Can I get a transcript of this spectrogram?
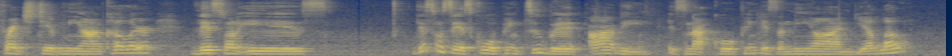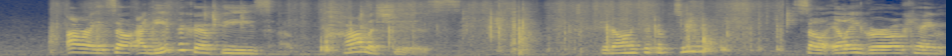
french tip neon color. This one is this one says cool pink too but obviously it's not cool pink. It's a neon yellow. All right so i did pick up these polishes. Did i only pick up two? So la girl came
